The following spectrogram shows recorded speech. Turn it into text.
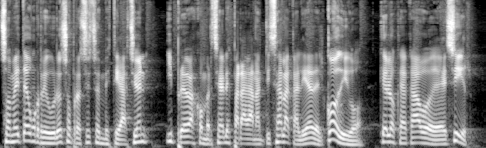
somete a un riguroso proceso de investigación y pruebas comerciales para garantizar la calidad del código, que es lo que acabo de decir.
